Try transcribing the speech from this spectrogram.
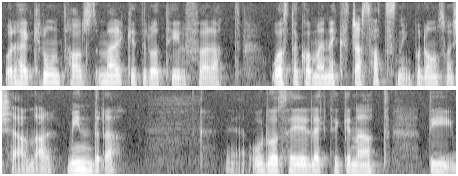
Och det här krontalsmärket är då till för att åstadkomma en extra satsning på de som tjänar mindre. Eh, och då säger elektrikerna att det,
